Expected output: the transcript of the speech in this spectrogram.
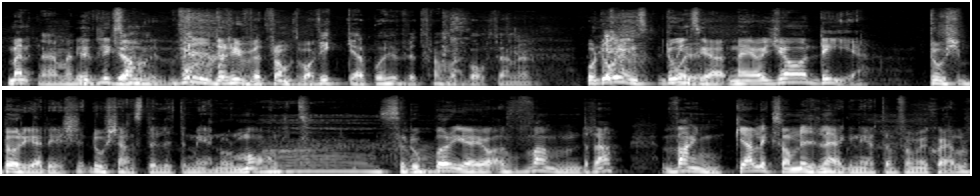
Men, Nej, men jag du- liksom du- vrider huvudet fram och tillbaka. Vickar på huvudet fram och tillbaka nu. Och då, ins då inser jag, när jag gör det, då börjar det, då känns det lite mer normalt. Ah, Så då börjar jag vandra, vanka liksom i lägenheten för mig själv,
